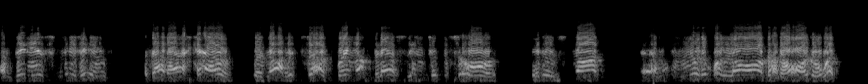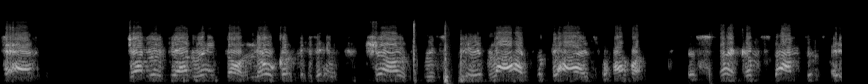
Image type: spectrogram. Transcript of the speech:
of these meetings that are held will not itself bring a blessing to the soul. It is not a mutable law that all who attend general gatherings or local meetings shall receive large supplies from heaven. The circumstances may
